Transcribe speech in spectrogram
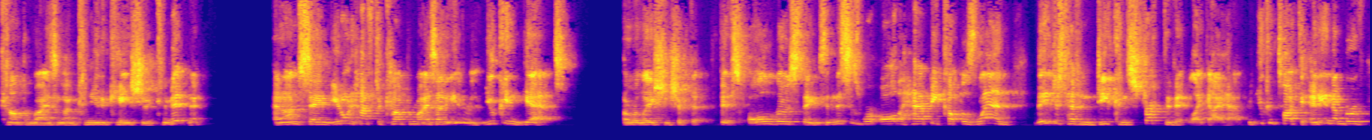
compromising on communication and commitment. And I'm saying you don't have to compromise on either. You can get a relationship that fits all of those things. And this is where all the happy couples land. They just haven't deconstructed it like I have. But you can talk to any number of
